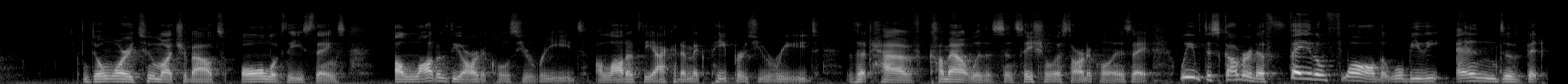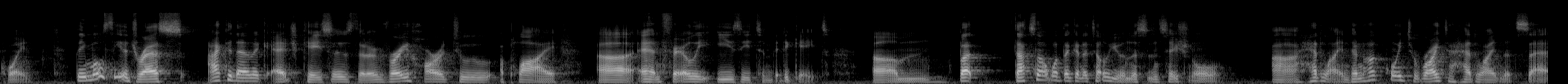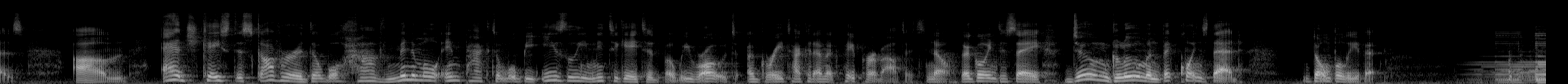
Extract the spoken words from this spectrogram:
don't worry too much about all of these things a lot of the articles you read, a lot of the academic papers you read that have come out with a sensationalist article and say, we've discovered a fatal flaw that will be the end of Bitcoin. They mostly address academic edge cases that are very hard to apply uh, and fairly easy to mitigate. Um, but that's not what they're going to tell you in the sensational uh, headline. They're not going to write a headline that says, um, edge case discovered that will have minimal impact and will be easily mitigated, but we wrote a great academic paper about it. No, they're going to say doom, gloom, and Bitcoin's dead. Don't believe it.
